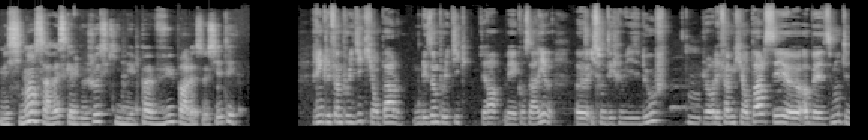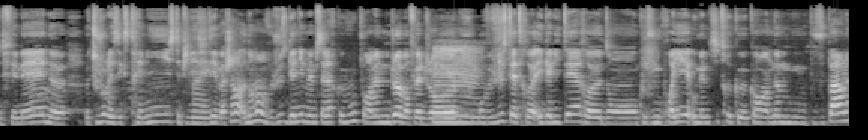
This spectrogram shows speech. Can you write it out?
Mais sinon, ça reste quelque chose qui n'est pas vu par la société. Rien que les femmes politiques qui en parlent, ou les hommes politiques, c'est rare, mais quand ça arrive, euh, ils sont décriminalisés de ouf. Mm. Genre les femmes qui en parlent, c'est euh, oh ben c'est bon, t'es une fémène, euh, toujours les extrémistes, et puis les Ouais. idées, machin. Non, non, on veut juste gagner le même salaire que vous pour un même job en fait. Genre, euh, Mm. on veut juste être euh, égalitaire euh, dans que vous nous croyez au même titre que quand un homme vous parle,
